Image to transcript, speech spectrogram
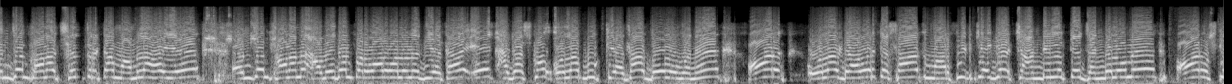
एमजन थाना क्षेत्र का मामला है ये। एमजन थाना में आवेदन परिवार वालों ने दिया था। एक अगस्त को ओला बुक किया था दो लोगों ने और ओला ड्राइवर के साथ मारपीट किया गया चांडिल के जंगलों में और उसकी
